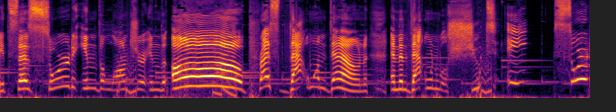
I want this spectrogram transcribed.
It says sword in the launcher in the... Oh! Press that one down, and then that one will shoot a sword?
